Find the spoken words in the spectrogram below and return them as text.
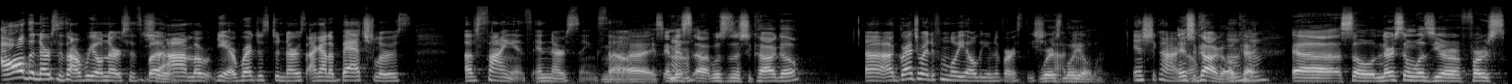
All the nurses are real nurses, but Sure. I'm a yeah a registered nurse. I got a bachelor's of science in nursing. So Nice. And Hmm. this uh, was this in Chicago. uh, I graduated from Loyola University. Where's Loyola? In Chicago. In Chicago, okay. Mm-hmm. Uh, so nursing was your first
